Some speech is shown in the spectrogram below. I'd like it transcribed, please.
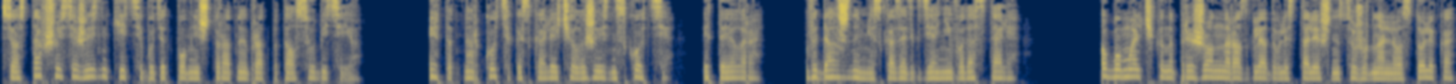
Всю оставшуюся жизнь Китти будет помнить, что родной брат пытался убить ее. Этот наркотик искалечил жизнь Скотти и Тейлора. Вы должны мне сказать, где они его достали. Оба мальчика напряженно разглядывали столешницу журнального столика,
